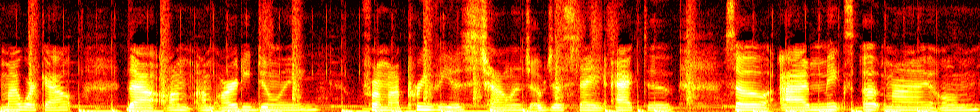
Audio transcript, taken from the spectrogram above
my workout that I'm I'm already doing from my previous challenge of just staying active. So I mix up my um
